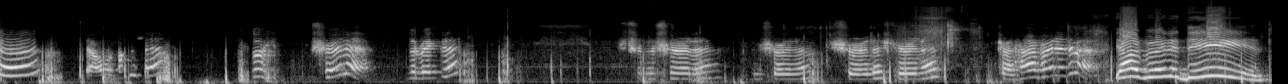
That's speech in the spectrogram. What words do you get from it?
ya. Ya o şey. Dur. Şöyle. Dur bekle. Şunu şöyle. Şunu şöyle. Şöyle şöyle. Şöyle. Ha böyle değil mi? Ya böyle değil.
